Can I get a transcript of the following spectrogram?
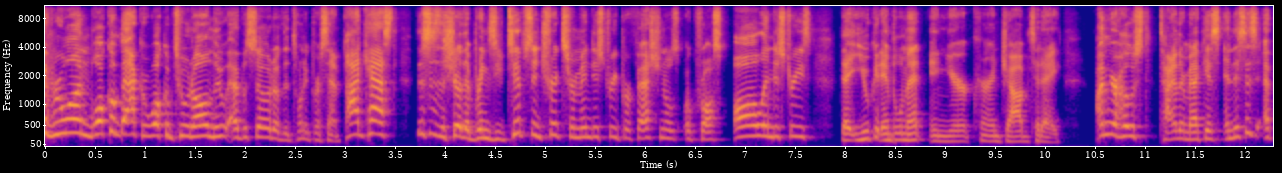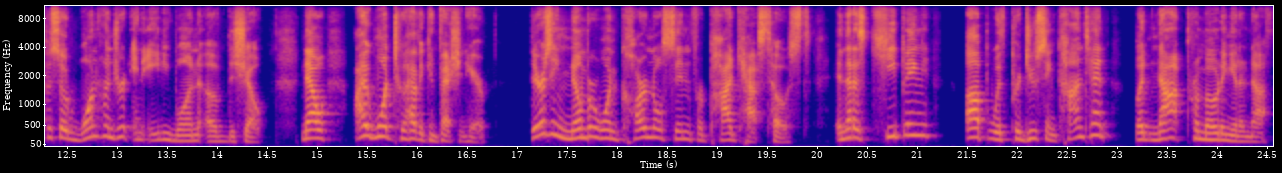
everyone, welcome back or welcome to an all new episode of the 20% podcast. This is the show that brings you tips and tricks from industry professionals across all industries that you could implement in your current job today. I'm your host, Tyler Meckes, and this is episode 181 of the show. Now, I want to have a confession here. There's a number one cardinal sin for podcast hosts, and that is keeping up with producing content, but not promoting it enough.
